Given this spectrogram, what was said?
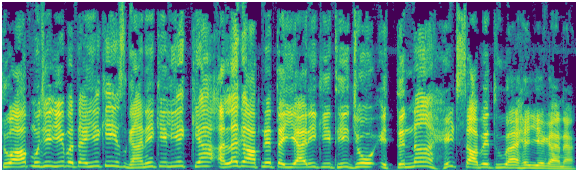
तो आप मुझे ये बताइए कि इस गाने के लिए क्या अलग आपने तैयारी की थी जो इतना हिट साबित हुआ है ये गाना?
